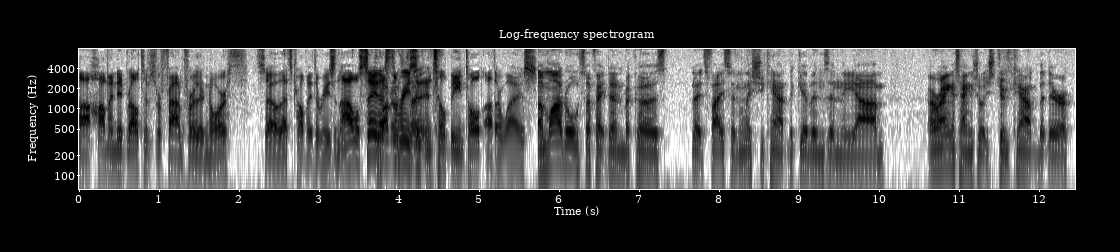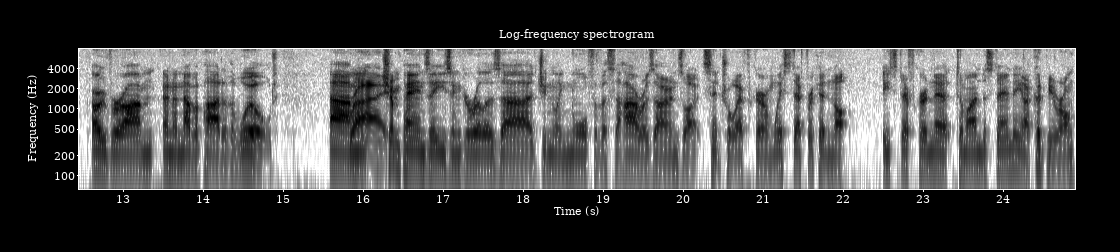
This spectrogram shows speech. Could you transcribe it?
uh, hominid relatives were found further north. So that's probably the reason. I will say that's the reason until being told otherwise. I might also factor in because let's face it, unless you count the gibbons and the um, orangutans, which do count, but they're over um, in another part of the world. Um, Right. Chimpanzees and gorillas are generally north of the Sahara zones, like Central Africa and West Africa, not East Africa, to my understanding. I could be wrong.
